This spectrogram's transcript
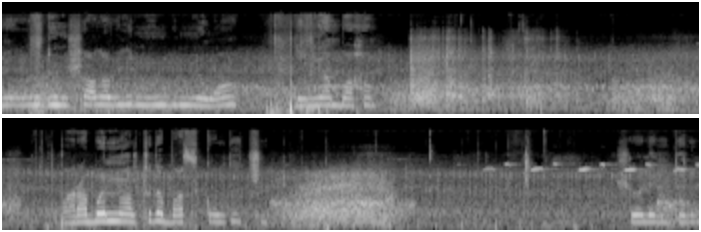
bir dönüşü alabilir miyim bilmiyorum ha. Deneyen bakam. Arabanın altı da basık olduğu için. Şöyle gidelim.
